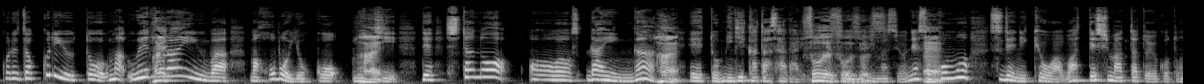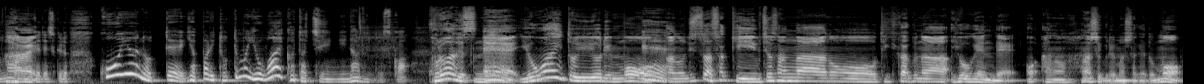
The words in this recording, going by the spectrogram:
これざっくり言うと、まあ上のラインは、はい、まあほぼ横向き、はい、で、下のラインが、はい、えっ、ー、と、右肩下がりそうです、そうです。なりますよね。そこもすでに今日は割ってしまったということになるわけですけど、はい、こういうのって、やっぱりとっても弱い形になるんですか？これはですね、えー、弱いというよりも、えー、あの、実はさっき内田さんが、あの、的確な表現で、あの、話してくれましたけども、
